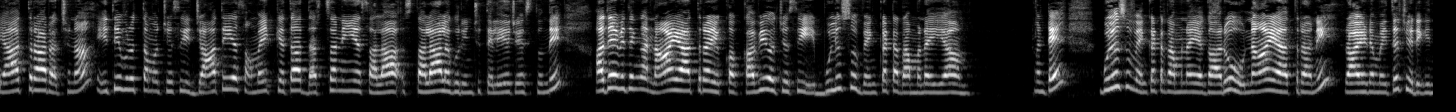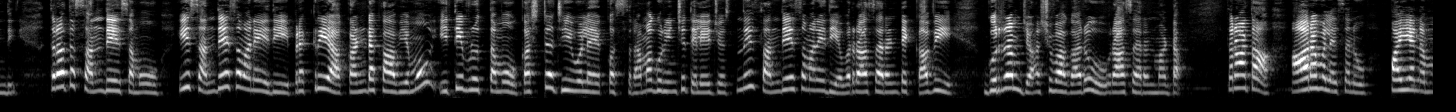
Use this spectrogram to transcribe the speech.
యాత్ర రచన ఇతివృత్తం వచ్చేసి జాతీయ సమైక్యత దర్శనీయ స్థలా స్థలాల గురించి తెలియజేస్తుంది. అదేవిధంగా నా యాత్ర యొక్క కవి వచ్చేసి బులుసు వెంకటరమణయ్య. అంటే బులుసు వెంకటరమణయ్య గారు నా యాత్రని రాయడం అయితే జరిగింది. తర్వాత సందేశము. ఈ సందేశం అనేది ప్రక్రియ ఖండకావ్యము ఇతివృత్తము కష్టజీవుల యొక్క శ్రమ గురించి తెలియజేస్తుంది. సందేశం అనేది ఎవరు రాశారంటే కవి గుర్రం జాషువా గారు రాశారనమాట తర్వాత ఆరవ లెసను పయనం.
